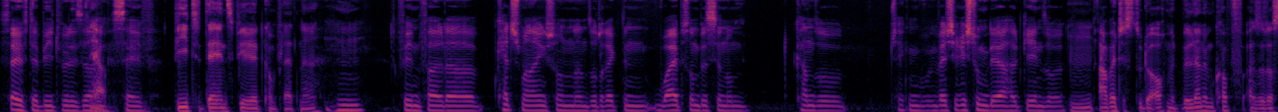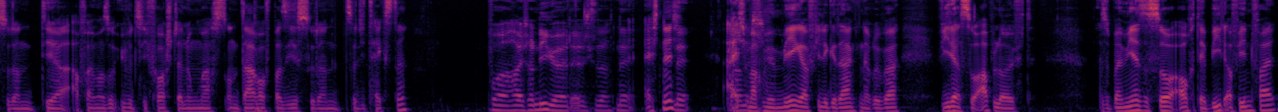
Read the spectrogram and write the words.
Safe der Beat, würde ich sagen. Ja. Safe. Beat, der inspiriert komplett, ne? Mhm. Auf jeden Fall, da catcht man eigentlich schon dann so direkt den Vibe so ein bisschen und kann so checken, in welche Richtung der halt gehen soll. Mhm. Arbeitest du da auch mit Bildern im Kopf? Also, dass du dann dir auf einmal so übelst die Vorstellung machst und darauf basierst du dann so die Texte? Boah, habe ich noch nie gehört, ehrlich gesagt. Nee. Echt nicht? Nee, Ah, ich mache mir mega viele Gedanken darüber, wie das so abläuft. Also bei mir ist es so, auch der Beat auf jeden Fall.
